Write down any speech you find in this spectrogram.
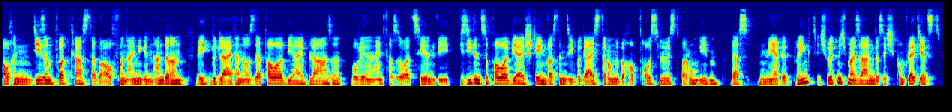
auch in diesem Podcast, aber auch von einigen anderen Wegbegleitern aus der Power BI Blase, wo wir dann einfach so erzählen, wie, wie sie denn zu Power BI stehen, was denn die Begeisterung überhaupt auslöst, warum eben das einen Mehrwert bringt. Ich würde nicht mal sagen, dass ich komplett jetzt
